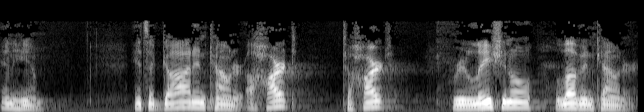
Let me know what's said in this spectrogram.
and Him. It's a God encounter, a heart to heart relational love encounter.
